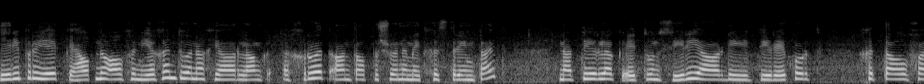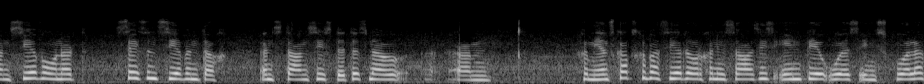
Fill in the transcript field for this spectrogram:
Hierdie projek help nou al vir 29 jaar lank 'n groot aantal persone met gestremdheid. Natuurlik het ons hierdie jaar die die rekord getal van 776 instansies. Dit is nou ehm um, gemeenskapsgebaseerde organisasies, NPO's en skole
